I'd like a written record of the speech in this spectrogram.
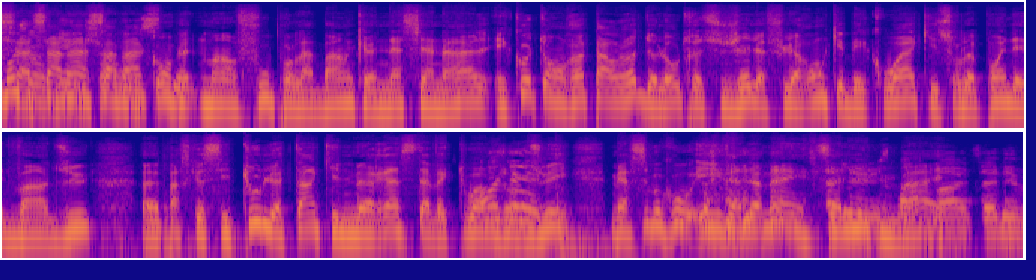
Moi, ça ça ça aussi. complètement fou pour la Banque nationale. Écoute, on reparlera de l'autre sujet, le fleuron québécois qui est sur le point d'être vendu, euh, parce que c'est tout le temps qu'il me reste avec toi aujourd'hui. Merci beaucoup, Yves. À demain. Salut. Bye. bye, salut, bye.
